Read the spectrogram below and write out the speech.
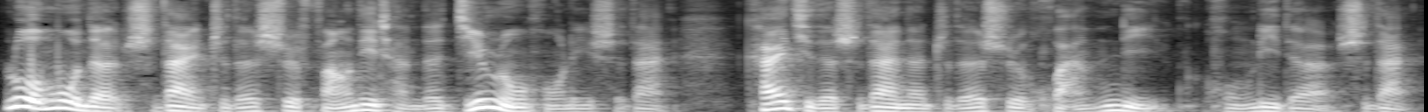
落幕的时代指的是房地产的金融红利时代，开启的时代呢，指的是管理红利的时代。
